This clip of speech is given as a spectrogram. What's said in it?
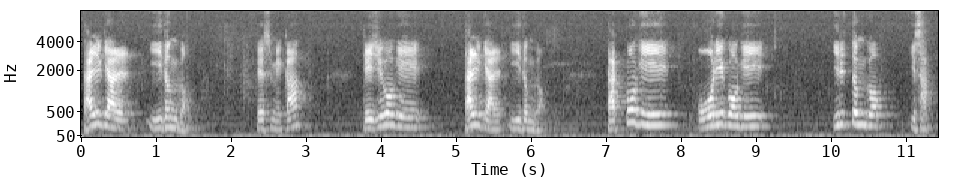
달걀 2등급 됐습니까? 돼지고기 달걀 2등급 닭고기 오리고기 1등급 이상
